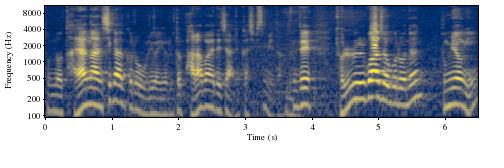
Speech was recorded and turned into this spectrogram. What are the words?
좀 더 다양한 시각으로 우리가 이거를 또 바라봐야 되지 않을까 싶습니다. 근데 결과적으로는 분명히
